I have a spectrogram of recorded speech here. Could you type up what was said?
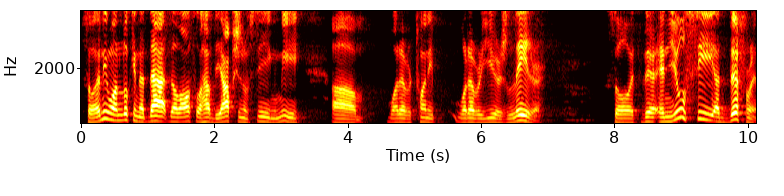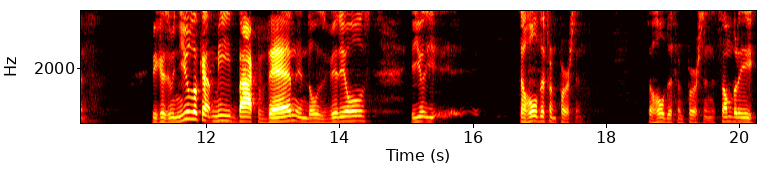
So anyone looking at that, they'll also have the option of seeing me, um, whatever 20, whatever years later. So it's there, and you'll see a difference because when you look at me back then in those videos, you, you, it's a whole different person. It's a whole different person. It's somebody,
